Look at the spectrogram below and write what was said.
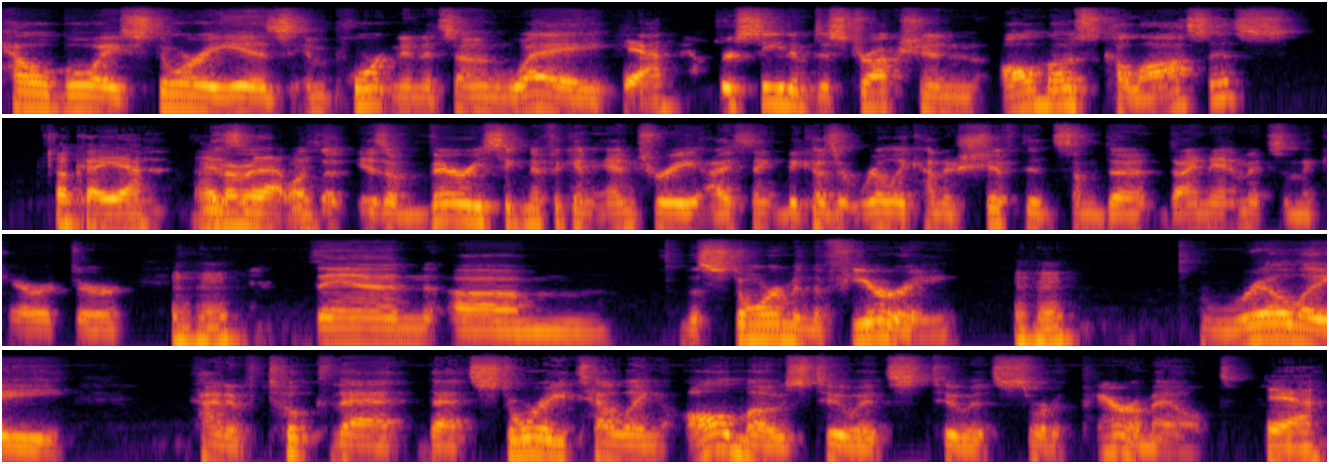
Hellboy story is important in its own way. Yeah. After Seed of Destruction, almost Colossus. Okay. Yeah. I is remember that one. Is a, is a very significant entry, I think, because it really kind of shifted some d- dynamics in the character. Mm-hmm. Then um, the Storm and the Fury Mhm. really kind of took that that storytelling almost to its to its sort of paramount Yeah.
